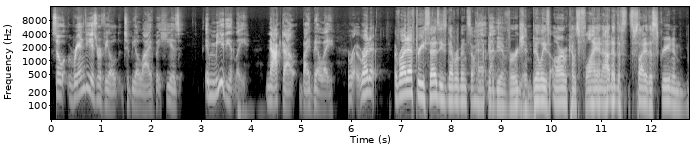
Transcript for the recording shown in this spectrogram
So Randy is revealed to be alive, but he is immediately knocked out by Billy. R- right at, right after he says he's never been so happy to be a virgin, Billy's arm comes flying out of the side of the screen and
